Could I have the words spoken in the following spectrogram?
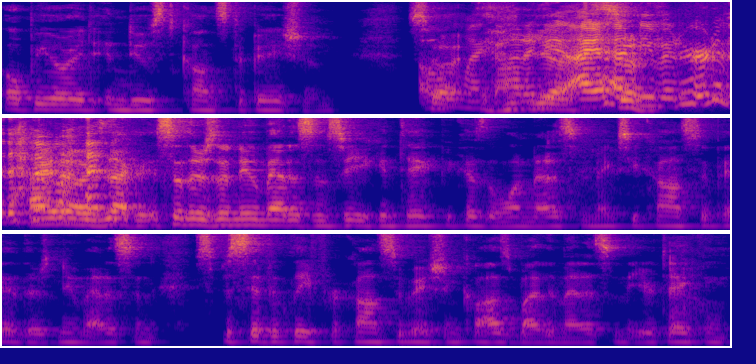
opioid induced constipation. oh my God, I, yeah, I hadn't so- even heard of that I know one. exactly. So there's a new medicine so you can take because the one medicine makes you constipated. There's new medicine specifically for constipation caused by the medicine that you're taking,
